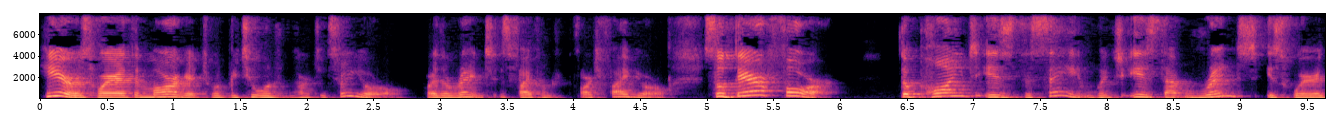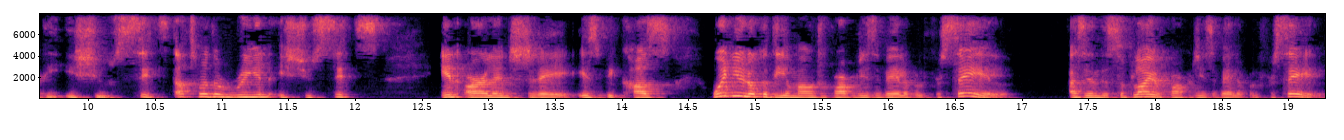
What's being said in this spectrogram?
Here's where the mortgage would be 233 euro, where the rent is 545 euro. So therefore, the point is the same, which is that rent is where the issue sits. That's where the real issue sits in Ireland today, is because when you look at the amount of properties available for sale, as in the supply of properties available for sale,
